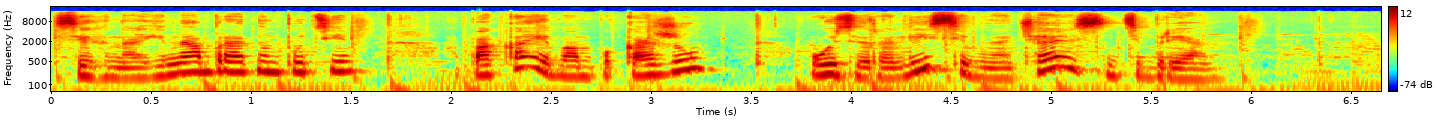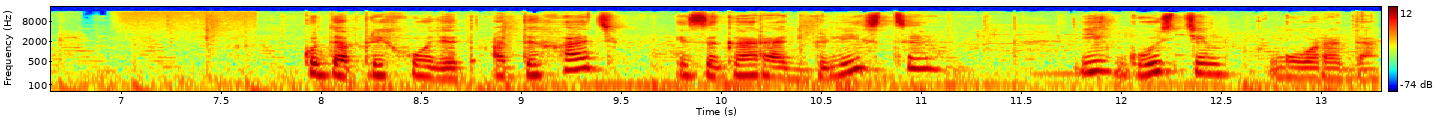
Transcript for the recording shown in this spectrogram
Сигнаги на обратном пути, а пока я вам покажу озеро Лиси в начале сентября куда приходят отдыхать и загорать белисцы и гости города.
